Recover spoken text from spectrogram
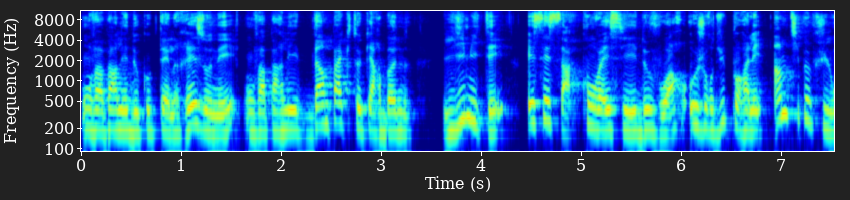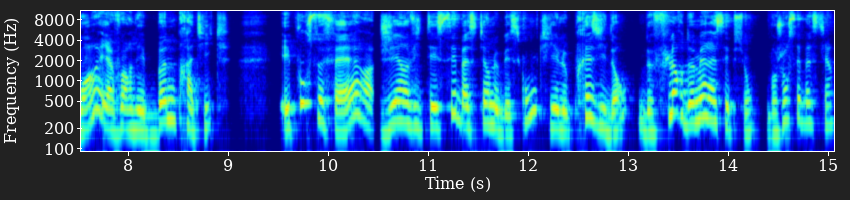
on va parler de cocktails raisonnés, on va parler d'impact carbone limité, et c'est ça qu'on va essayer de voir aujourd'hui pour aller un petit peu plus loin et avoir les bonnes pratiques. Et pour ce faire, j'ai invité Sébastien Lebescon, qui est le président de Fleur de Mer Réception. Bonjour Sébastien.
